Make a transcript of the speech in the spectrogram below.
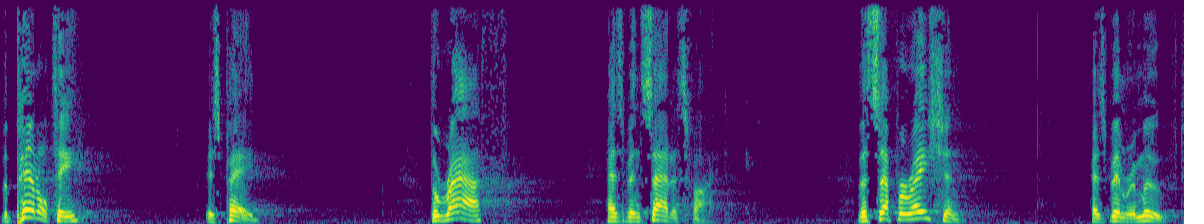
The penalty is paid. The wrath has been satisfied. The separation has been removed.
